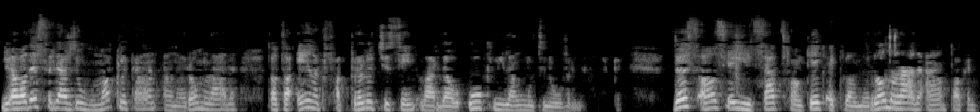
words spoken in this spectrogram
Nu, wat is er daar zo gemakkelijk aan, aan een rommellade? Dat dat eigenlijk vaak prulletjes zijn waar dat we ook niet lang moeten over nadenken. Dus als je iets zet van, kijk, ik wil een rommellade aanpakken,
